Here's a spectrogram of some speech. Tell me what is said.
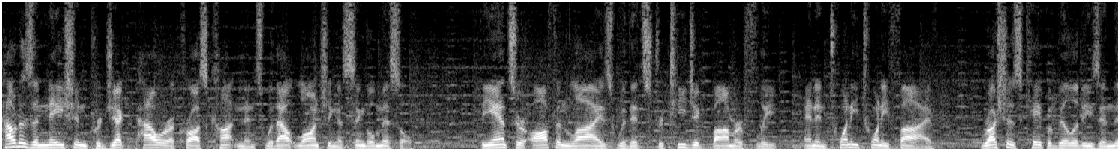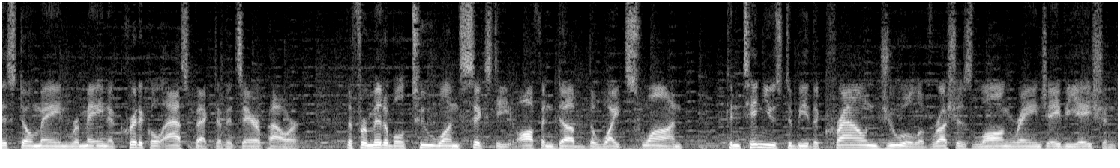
How does a nation project power across continents without launching a single missile? The answer often lies with its strategic bomber fleet, and in 2025, Russia's capabilities in this domain remain a critical aspect of its air power, the formidable Tu-160, often dubbed the White Swan, continues to be the crown jewel of Russia's long-range aviation.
